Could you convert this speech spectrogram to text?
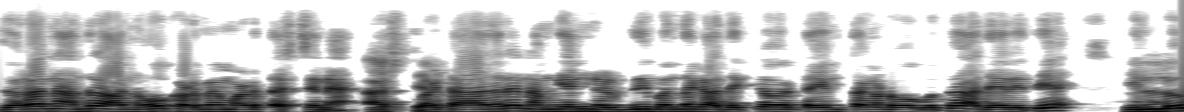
ಜ್ವರನ ಅಂದ್ರೆ ಆ ನೋವು ಕಡಿಮೆ ಮಾಡುತ್ತೆ ಅಷ್ಟೇನೆ. ಅಷ್ಟೇ. ಬಟ್ ಆದ್ರೆ ನಮ್ಗೆ ಹೆಂಗ್ ನಡೆದಿ ಬಂದಾಗ ಅದಕ್ಕೆ ಟೈಮ್ ತಗೊಂಡು ಹೋಗುತ್ತೆ. ಅದೇ ರೀತಿ ಇಲ್ಲೂ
